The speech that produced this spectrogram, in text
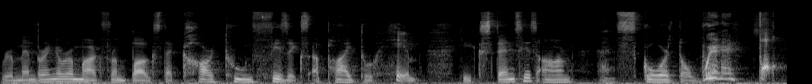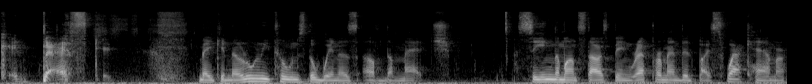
Remembering a remark from Bugs that cartoon physics applied to him, he extends his arm and scores the winning fucking basket, making the Looney Tunes the winners of the match. Seeing the Monstars being reprimanded by Swackhammer,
